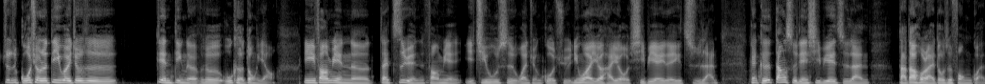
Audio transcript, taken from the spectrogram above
就是国球的地位就是奠定了，就是无可动摇。另一方面呢，在资源方面也几乎是完全过去。另外一个还有 CBA 的一个直男，但可是当时连 CBA 直男打到后来都是封管，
